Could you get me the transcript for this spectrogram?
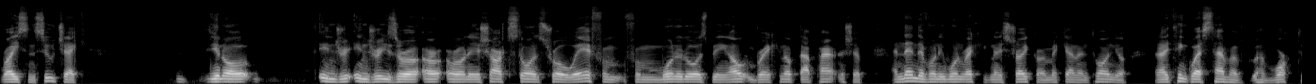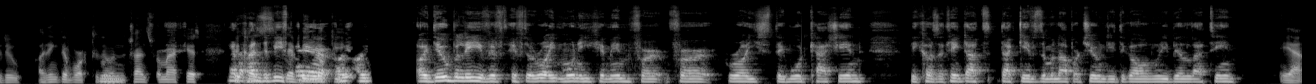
Rice and Soucek you know, injury, injuries are, are, are, only a short stone's throw away from from one of those being out and breaking up that partnership. And then they've only one recognized striker, Michail Antonio. And I think West Ham have, have work to do. I think they've work to do mm. in the transfer market. And, and to be fair, I, I, I, do believe if, if the right money came in for, for Rice, they would cash in because I think that that gives them an opportunity to go and rebuild that team. Yeah,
